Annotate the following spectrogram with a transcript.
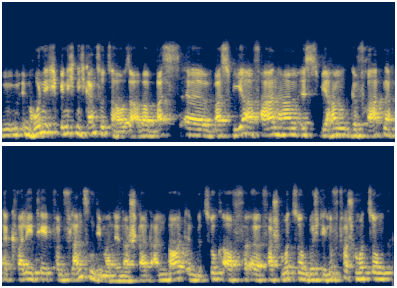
Im Honig bin ich nicht ganz so zu Hause, aber was, äh, was wir erfahren haben, ist, wir haben gefragt nach der Qualität von Pflanzen, die man in der Stadt anbaut, in Bezug auf äh, Verschmutzung durch die Luftverschmutzung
